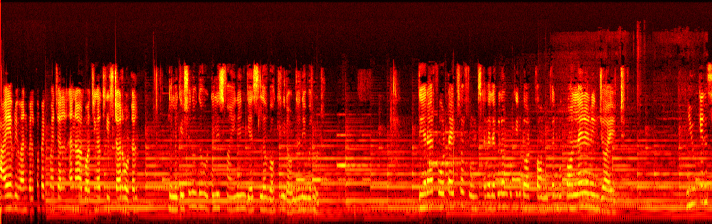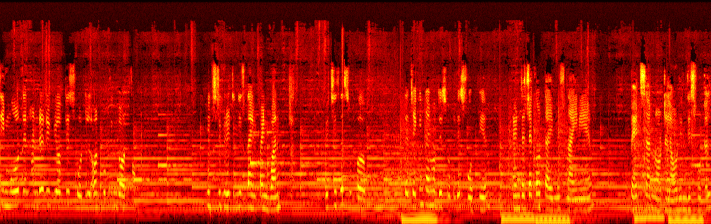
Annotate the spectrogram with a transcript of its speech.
Hi everyone, welcome back to my channel and are watching a 3-star hotel. The location of the hotel is fine and guests love walking around the neighborhood. There are 4 types of rooms available on booking.com. You can book online and enjoy it. You can see more than 100 reviews of this hotel on booking.com. Its rating is 9.1 which is the superb. The check-in time of this hotel is 4 pm and the checkout time is 9 am. Pets are not allowed in this hotel.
